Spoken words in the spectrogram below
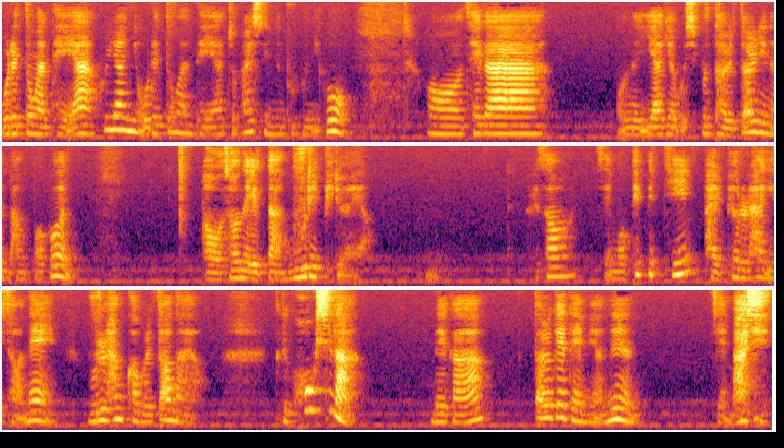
오랫동안 돼야 훈련이 오랫동안 돼야 좀 할 수 있는 부분이고 어, 제가 오늘 이야기하고 싶은 덜 떨리는 방법은 어, 저는 일단 물이 필요해요. 음. 그래서 이제 뭐 PPT 발표를 하기 전에 물을 한 컵을 떠놔요. 그리고 혹시나 내가 떨게 되면은 이제 마신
